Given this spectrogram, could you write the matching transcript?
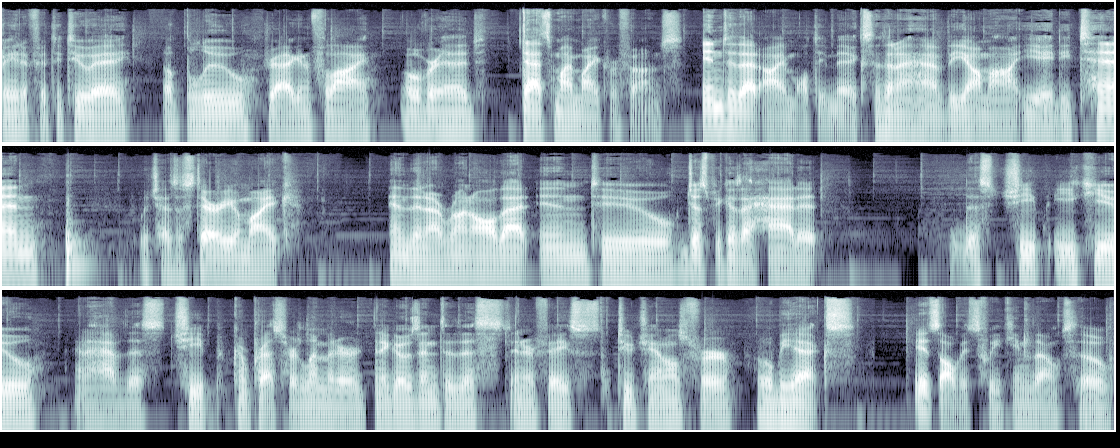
Beta 52A, a blue Dragonfly overhead. That's my microphones. Into that iMultiMix. And then I have the Yamaha E E8010, which has a stereo mic. And then I run all that into, just because I had it, this cheap EQ, and I have this cheap compressor limiter. And it goes into this interface, two channels for OBX. It's always tweaking though, so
